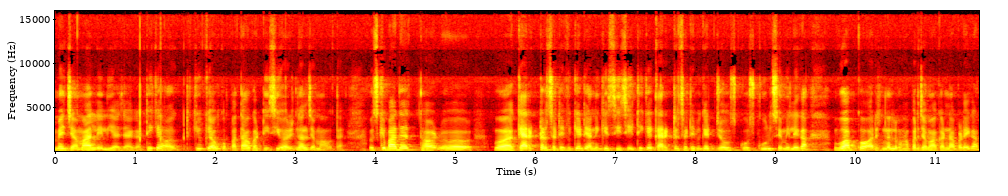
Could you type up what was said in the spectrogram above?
में जमा ले लिया जाएगा, ठीक है? और क्योंकि आपको पता होगा टी सी ओरिजिनल जमा होता है। उसके बाद है थर्ड कैरेक्टर सर्टिफिकेट यानी कि सी ठीक है? कैरेक्टर सर्टिफिकेट जो उसको स्कूल से मिलेगा, वो आपको ओरिजिनल वहाँ पर जमा करना पड़ेगा।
